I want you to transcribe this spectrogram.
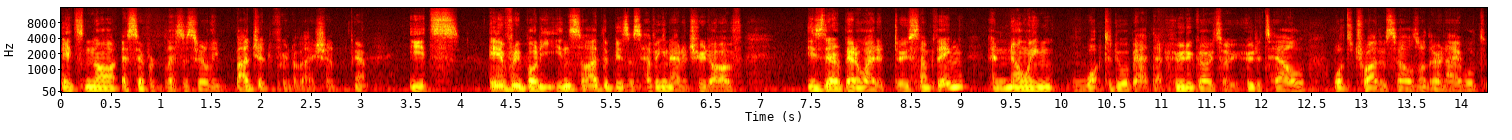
It's not a separate necessarily budget for innovation. Yep. It's everybody inside the business having an attitude of, is there a better way to do something and knowing what to do about that, who to go to, who to tell, what to try themselves, what they're enabled,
